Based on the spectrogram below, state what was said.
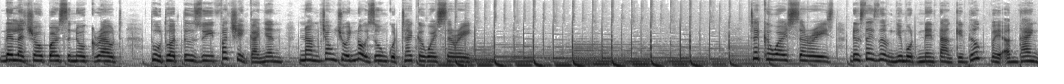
Đây là show Personal Growth, thủ thuật tư duy phát triển cá nhân nằm trong chuỗi nội dung của Takeaway Series. Takeaway Series được xây dựng như một nền tảng kiến thức về âm thanh,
